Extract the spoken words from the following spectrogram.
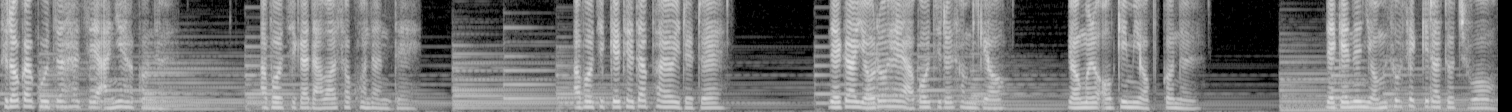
들어가고자 하지 아니하거늘 아버지가 나와서 권한대 아버지께 대답하여 이르되 내가 여러 해 아버지를 섬겨 명을 어김이 없거늘 내게는 염소 새끼라도 주어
